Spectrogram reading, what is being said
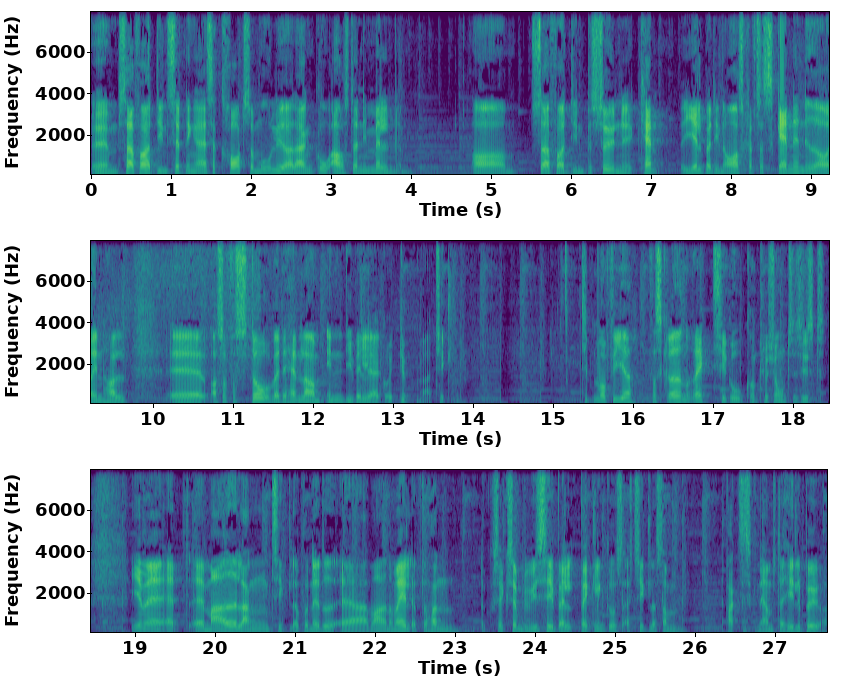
Øhm, sørg for, at dine sætninger er så kort som muligt, og der er en god afstand imellem dem og sørg for, at dine besøgende kan ved hjælp af dine overskrifter scanne ned over indholdet, øh, og så forstå, hvad det handler om, inden de vælger at gå i dybden med artiklen. Tip nummer 4. Få skrevet en rigtig god konklusion til sidst. I og med, at øh, meget lange artikler på nettet er meget normalt efterhånden. Du kan eksempelvis se Backlingos artikler, som faktisk nærmest er hele bøger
